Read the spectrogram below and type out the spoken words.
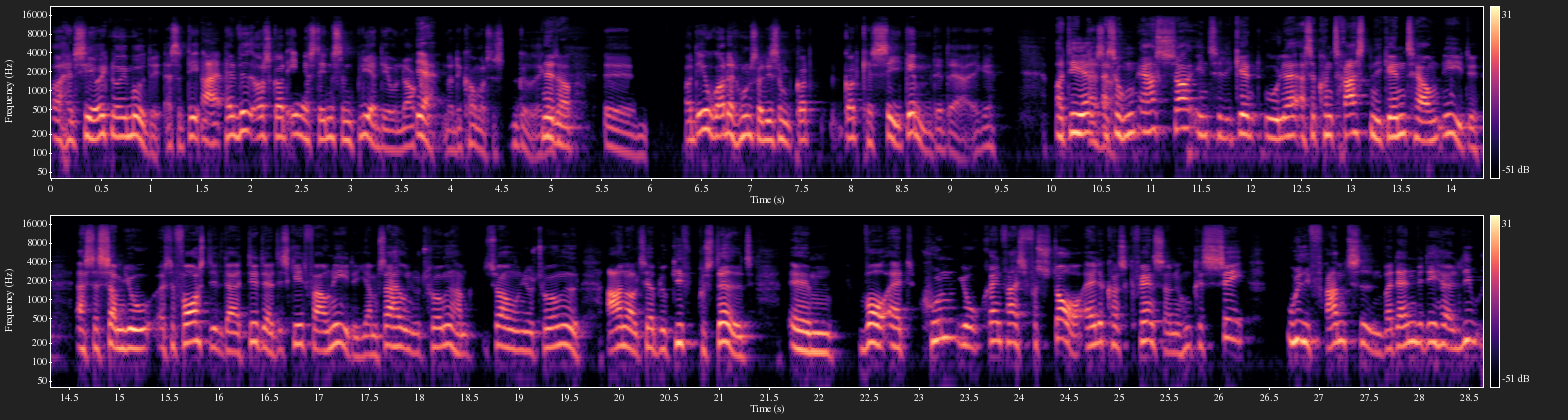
Og han siger jo ikke noget imod det. Altså det, han ved også godt, inderst inde, sådan bliver det jo nok, ja. når det kommer til stykket. Ikke? Netop. Øh, og det er jo godt, at hun så ligesom godt, godt kan se igennem det der, ikke? Og det er, altså, altså, hun er så intelligent, Ulla. Altså kontrasten igen til Agnete. Altså som jo, altså forestil dig, at det der, det skete for Agnete. Jamen så havde hun jo tvunget ham, så havde hun jo tvunget Arnold til at blive gift på stedet. Øhm, hvor at hun jo rent faktisk forstår alle konsekvenserne. Hun kan se ud i fremtiden, hvordan vil det her liv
